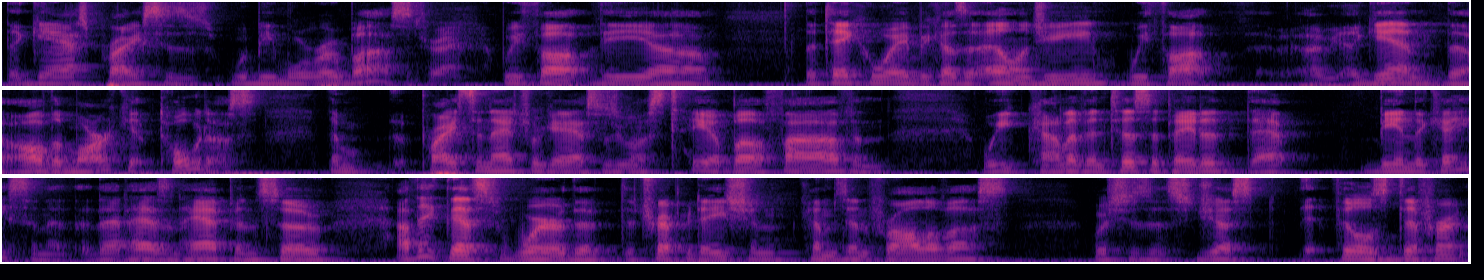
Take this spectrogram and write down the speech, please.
the gas prices would be more robust. Right. We thought the uh, the takeaway because of LNG, we thought again the, all the market told us the, the price of natural gas was going to stay above five, and we kind of anticipated that being the case, and that, that hasn't happened. So I think that's where the, the trepidation comes in for all of us, which is it's just it feels different,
